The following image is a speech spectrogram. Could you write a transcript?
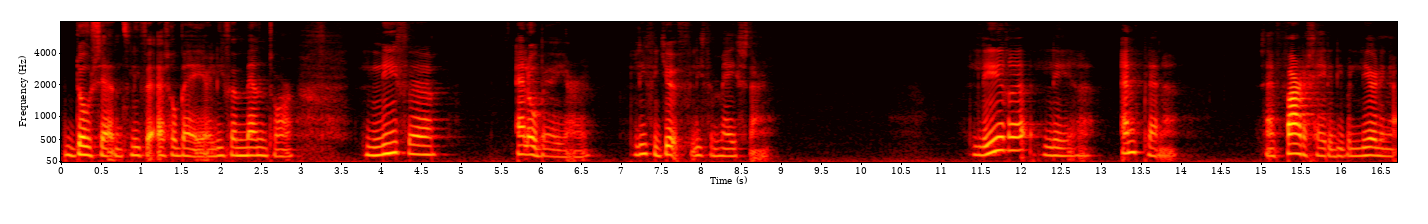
docent, lieve SLB'er, lieve mentor, lieve LOB'er, lieve juf, lieve meester. Leren, leren en plannen zijn vaardigheden die we leerlingen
